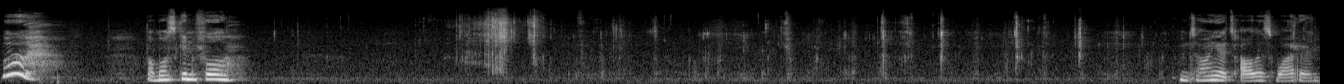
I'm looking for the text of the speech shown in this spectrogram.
Woo! Almost getting full. I'm telling you, it's all this water.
